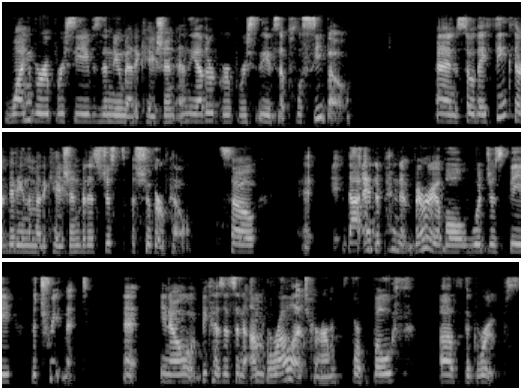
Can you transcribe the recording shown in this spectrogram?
one group receives the new medication and the other group receives a placebo. And so they think they're getting the medication, but it's just a sugar pill. So it, that independent variable would just be the treatment, it, eh, you know, because it's an umbrella term for both of the groups.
